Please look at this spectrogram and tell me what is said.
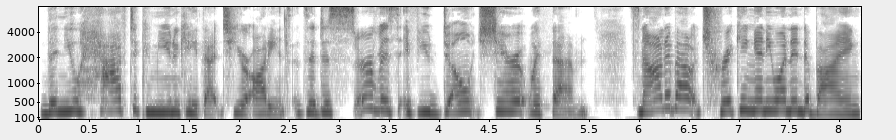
then you have to communicate that to your audience. It's a disservice if you don't share it with them. It's not about tricking anyone into buying.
